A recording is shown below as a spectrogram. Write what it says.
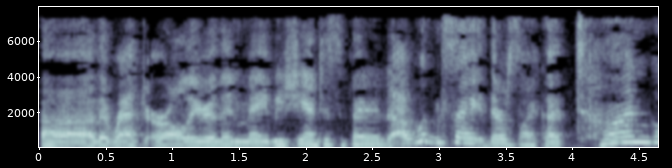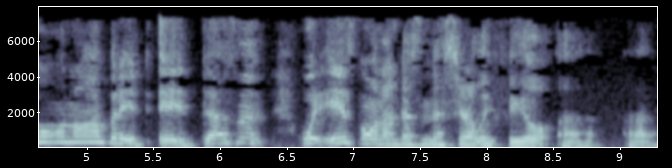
uh that wrapped earlier than maybe she anticipated. I wouldn't say there's like a ton going on, but it it doesn't what is going on doesn't necessarily feel uh uh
